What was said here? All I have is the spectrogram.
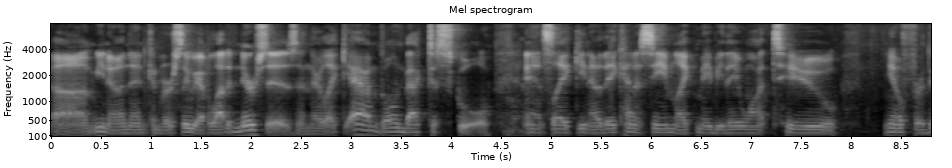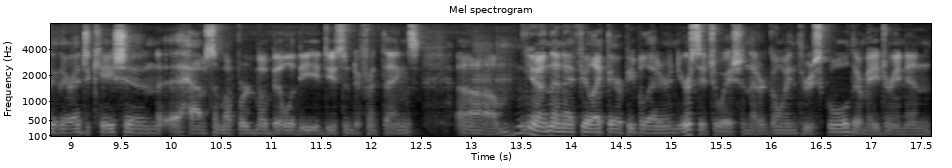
Um, you know, and then conversely, we have a lot of nurses, and they're like, yeah, I'm going back to school. And it's like, you know, they kind of seem like maybe they want to, you know, further their education, have some upward mobility, do some different things. Um, you know, and then I feel like there are people that are in your situation that are going through school, they're majoring in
